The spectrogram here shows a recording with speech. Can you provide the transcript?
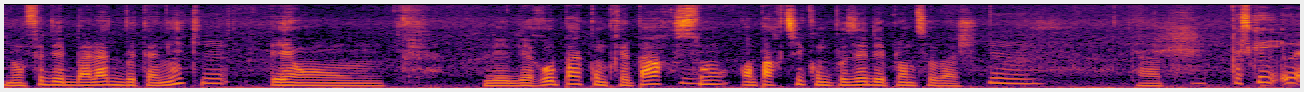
Mais on fait des balades botaniques Mm. et on, les, les repas qu'on prépare sont en partie composés des plantes sauvages. Parce que euh,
